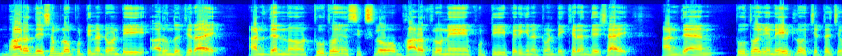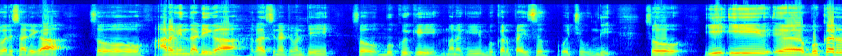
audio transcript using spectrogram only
భారతదేశంలో పుట్టినటువంటి Arundhati Roy. And then two thousand సిక్స్లో భారత్లోనే పుట్టి పెరిగినటువంటి Kiran Desai. And then two thousand ఎయిట్లో చిట్ట చివరిసారిగా సో అరవింద్ అడిగా రాసినటువంటి సో బుక్కి మనకి బుక్కర్ ప్రైజ్ వచ్చి ఉంది. సో ఈ ఈ బుక్కర్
